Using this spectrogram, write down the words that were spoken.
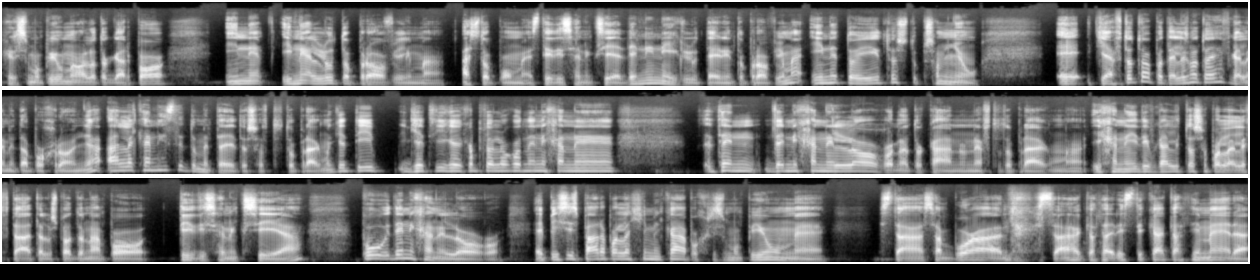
Χρησιμοποιούμε όλο τον καρπό. Είναι, είναι αλλού το πρόβλημα, ας το πούμε, στη δυσανεξία. Δεν είναι η γλουτένη το πρόβλημα, είναι το είδος του ψωμιού. Ε, και αυτό το αποτέλεσμα το έβγαλε μετά από χρόνια, αλλά κανείς δεν το μετέδωσε αυτό το πράγμα. Γιατί, γιατί για κάποιο λόγο δεν είχαν δεν, δεν είχαν λόγο να το κάνουν αυτό το πράγμα. Είχαν ήδη βγάλει τόσο πολλά λεφτά τέλος πάντων από τη δυσανεξία που δεν είχαν λόγο. Επίσης, πάρα πολλά χημικά που χρησιμοποιούμε στα σαμπουάν, στα καθαριστικά κάθε μέρα.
